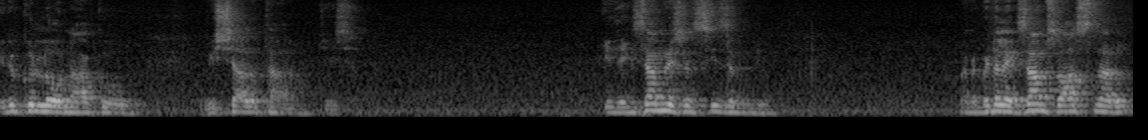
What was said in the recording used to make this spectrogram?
ఇరుకుల్లో నాకు విశాలత చేశాను. ఇది ఎగ్జామినేషన్ సీజన్ అండి. మన బిడ్డలు ఎగ్జామ్స్ రాస్తున్నారు.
